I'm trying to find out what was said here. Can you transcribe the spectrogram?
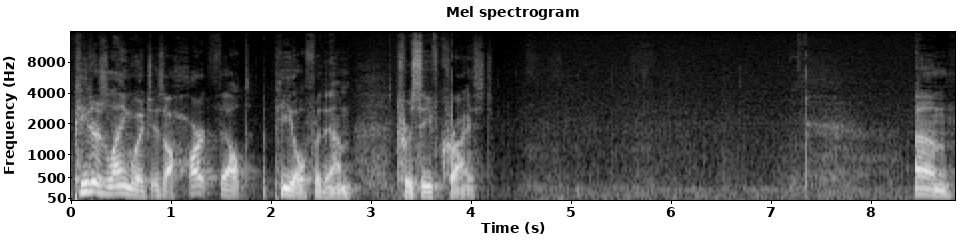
Peter's language is a heartfelt appeal for them to receive Christ. Um,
